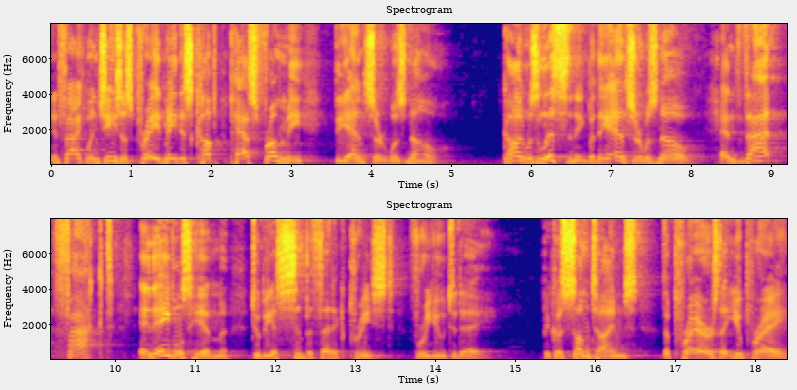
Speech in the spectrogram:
In fact, when Jesus prayed, May this cup pass from me, the answer was no. God was listening, but the answer was no. And that fact enables him to be a sympathetic priest for you today. Because sometimes the prayers that you pray,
